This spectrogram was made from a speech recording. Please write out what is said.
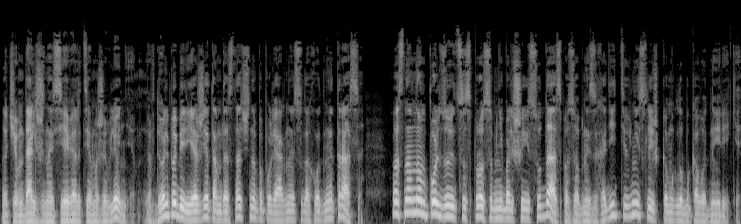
Но чем дальше на север, тем оживленнее. Вдоль побережья там достаточно популярная судоходная трасса. В основном пользуются спросом небольшие суда, способные заходить в не слишком глубоководные реки.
